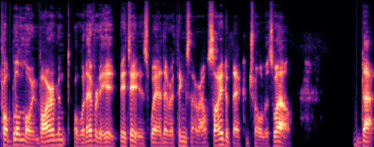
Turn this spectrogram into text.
problem or environment or whatever it is, it is where there are things that are outside of their control as well that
